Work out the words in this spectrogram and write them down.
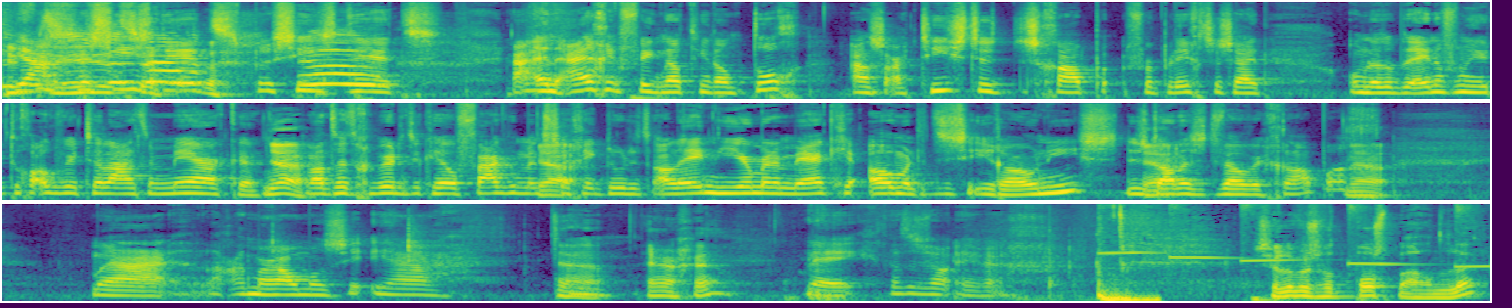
Ja, ja precies dit. Precies dit. Ja, en eigenlijk vind ik dat hij dan toch aan zijn artiestenschap verplicht zou zijn... om dat op de een of andere manier toch ook weer te laten merken. Ja. Want het gebeurt natuurlijk heel vaak dat mensen Ja. zeggen... ik doe dit alleen hier, maar dan merk je... oh, maar dat is ironisch. Dus Ja. dan is het wel weer grappig. Ja, Maar maar allemaal... Ja, ja erg hè? Nee, dat is wel erg. Zullen we eens wat post behandelen?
